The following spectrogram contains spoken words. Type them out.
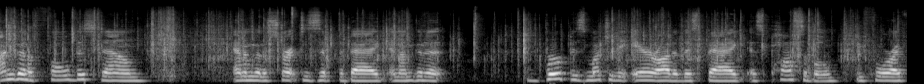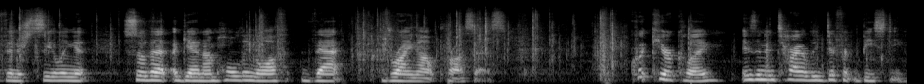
I'm going to fold this down and I'm going to start to zip the bag and I'm going to burp as much of the air out of this bag as possible before I finish sealing it so that, again, I'm holding off that drying out process. Quick Cure Clay is an entirely different beastie.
